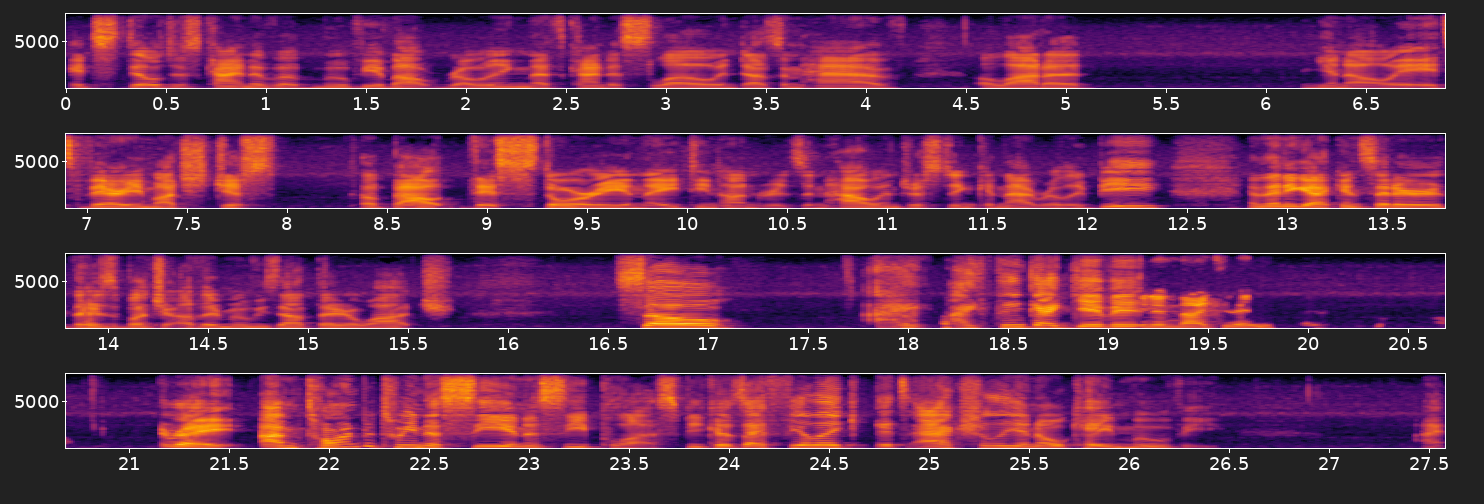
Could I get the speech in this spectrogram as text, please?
it's still just kind of a movie about rowing that's kind of slow and doesn't have a lot of you know, it's very much just about this story in the 1800s and how interesting can that really be? And then you got to consider there's a bunch of other movies out there to watch. So I I think I give it in 1986, Right. I'm torn between a C and a C plus because I feel like it's actually an okay movie. I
